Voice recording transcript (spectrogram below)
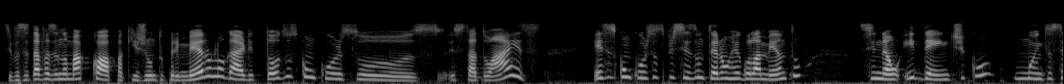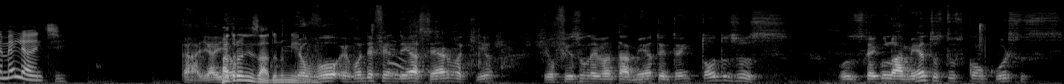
se você está fazendo uma Copa que junta o primeiro lugar de todos os concursos estaduais, esses concursos precisam ter um regulamento, se não idêntico, muito semelhante. Tá, e aí Padronizado, eu, no mínimo. Eu vou, eu vou defender a serva aqui. Eu fiz um levantamento, entrei em todos os, os regulamentos dos concursos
